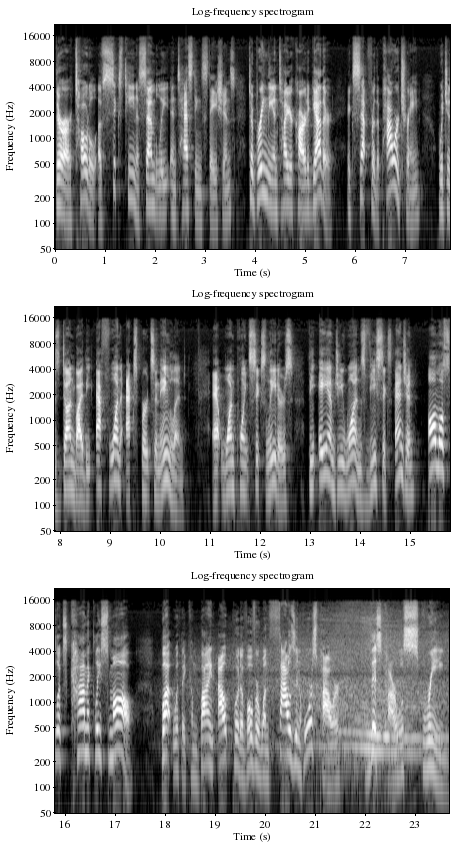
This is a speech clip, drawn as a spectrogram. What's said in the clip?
There are a total of 16 assembly and testing stations to bring the entire car together, except for the powertrain, which is done by the F1 experts in England. At 1.6 liters, the AMG 1's V6 engine almost looks comically small, but with a combined output of over 1,000 horsepower, this car will scream.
